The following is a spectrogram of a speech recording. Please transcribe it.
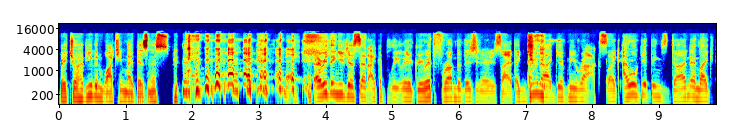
Rachel, have you been watching my business? Everything you just said, I completely agree with from the visionary side. Like, do not give me rocks. Like, I will get things done. And like,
